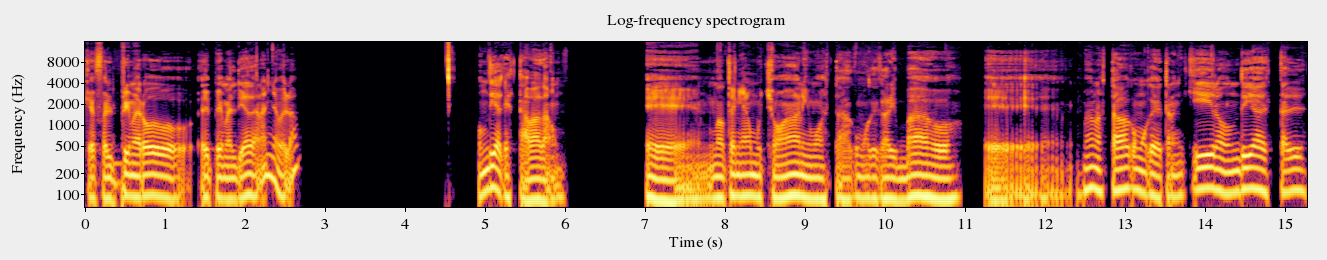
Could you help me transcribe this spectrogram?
que fue el primero, el primer día del año, ¿verdad? Un día que estaba down. Eh, no tenía mucho ánimo, estaba como que bajo. Eh, bueno, estaba como que tranquilo, un día de estar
